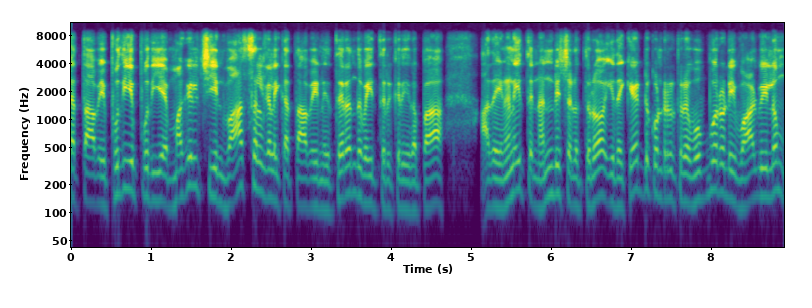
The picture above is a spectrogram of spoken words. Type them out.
கத்தாவை புதிய புதிய மகிழ்ச்சியின் வாசல்களை கத்தாவை திறந்து வைத்திருக்கிறீரப்பா. அதை நினைத்து நன்றி செலுத்துகிறோம். இதை கேட்டுக்கொண்டிருக்கிற ஒவ்வொருடைய வாழ்விலும்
